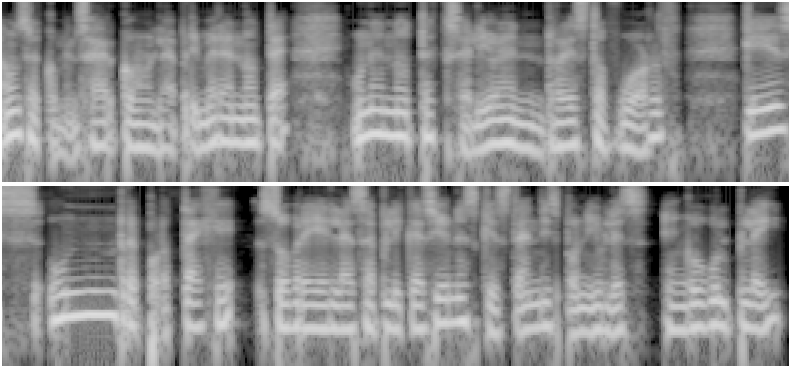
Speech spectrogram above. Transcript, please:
Vamos a comenzar con la primera nota, una nota que salió en Rest of World, que es un reportaje sobre las aplicaciones que están disponibles en Google Play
